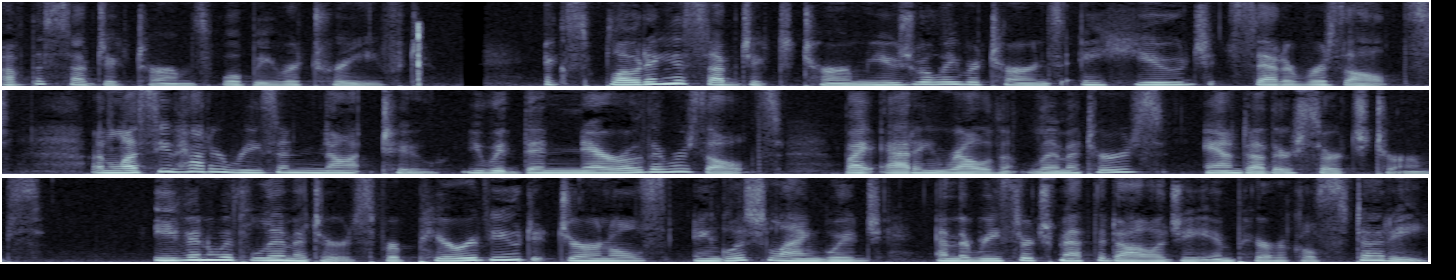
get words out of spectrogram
of the subject terms will be retrieved. Exploding a subject term usually returns a huge set of results. Unless you had a reason not to, you would then narrow the results by adding relevant limiters and other search terms. Even with limiters for peer-reviewed journals, English language, and the research methodology empirical study,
